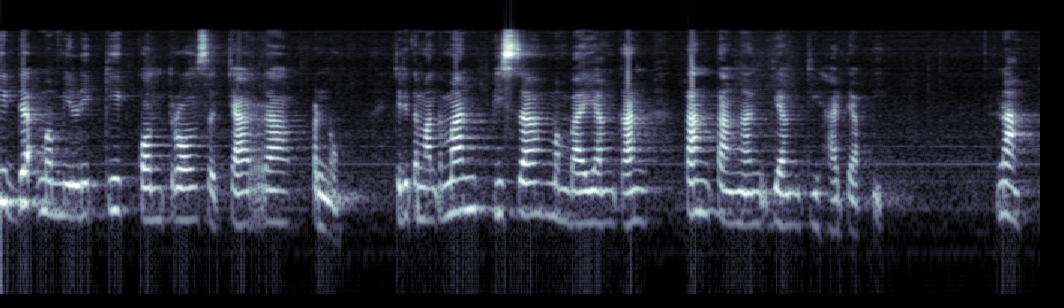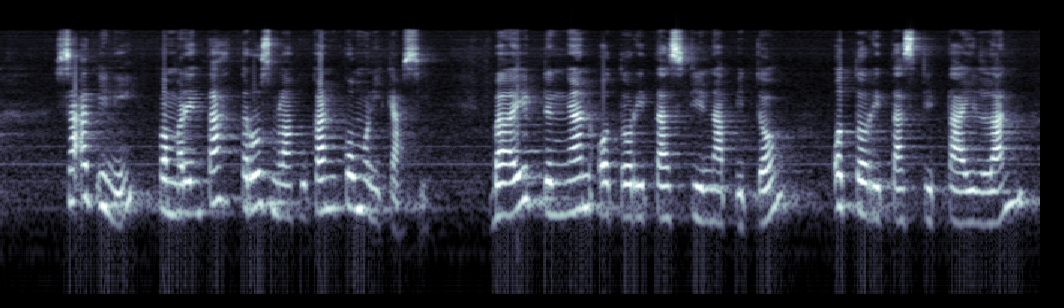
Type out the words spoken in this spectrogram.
tidak memiliki kontrol secara penuh. Jadi teman-teman bisa membayangkan tantangan yang dihadapi. Nah, saat ini pemerintah terus melakukan komunikasi, baik dengan otoritas di Napito, otoritas di Thailand,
